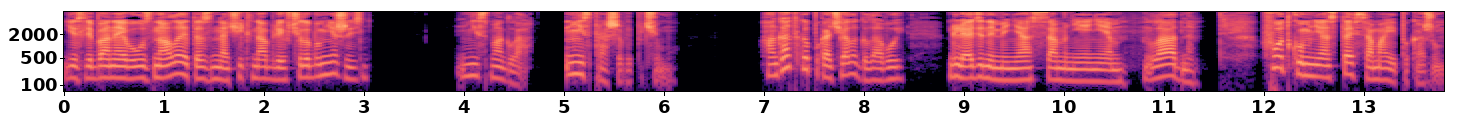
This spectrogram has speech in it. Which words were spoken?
Если бы она его узнала, это значительно облегчило бы мне жизнь. Не смогла. Не спрашивай, почему. Агатка покачала головой, глядя на меня с сомнением. Ладно, фотку мне оставь, сама и покажу.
